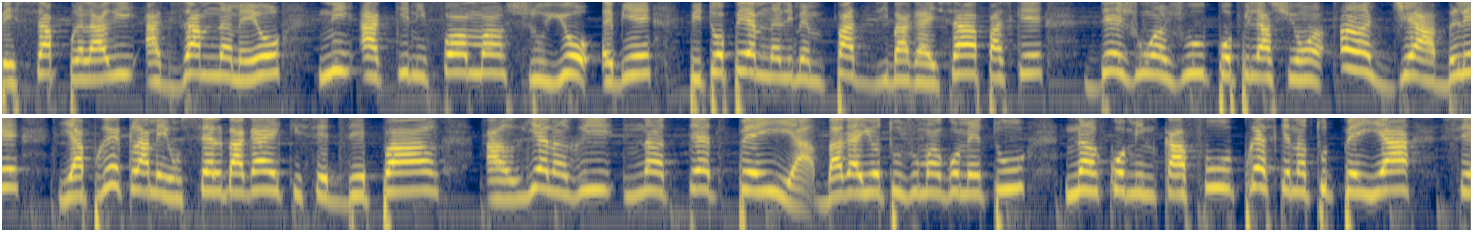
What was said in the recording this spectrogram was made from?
besap prelari ak zam nan men yo, ni ak uniforman sou yo. Ebyen, pi to PM nan li men pat di bagay sa, paske dejou anjou, populasyon an diable, yap reklame yon sel bagay ki se depar a riel anri nan tet peyi ya. Bagay yo toujouman gomen tou nan komin kafou, preske nan tout peyi ya, se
